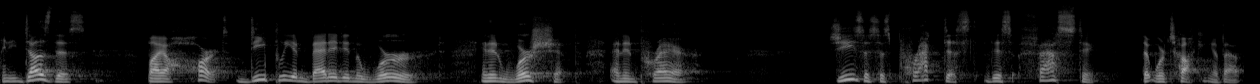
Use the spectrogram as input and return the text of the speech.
And he does this by a heart deeply embedded in the Word and in worship and in prayer. Jesus has practiced this fasting that we're talking about.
